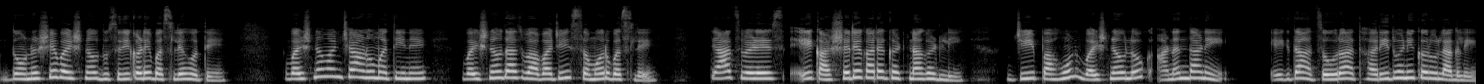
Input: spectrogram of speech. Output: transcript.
दोनशे वैष्णव दुसरीकडे बसले होते. वैष्णवांच्या अनुमतीने वैष्णवदास बाबाजी समोर बसले. त्याच वेळेस एक आश्चर्यकारक घटना घडली जी पाहून वैष्णव लोक आनंदाने एकदा जोरात हरिध्वनी करू लागले.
